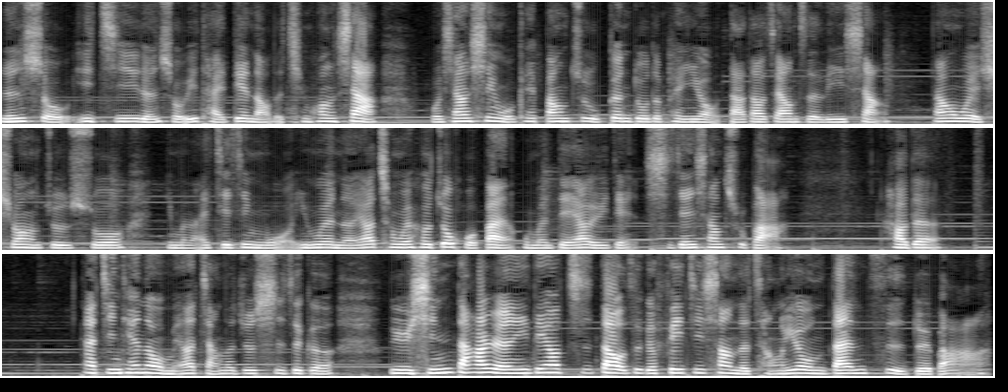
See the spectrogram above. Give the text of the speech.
人手一机、人手一台电脑的情况下。我相信我可以帮助更多的朋友达到这样子的理想。当然，我也希望就是说你们来接近我，因为呢，要成为合作伙伴，我们得要有一点时间相处吧。好的，那今天呢，我们要讲的就是这个旅行达人一定要知道这个飞机上的常用单字，对吧？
